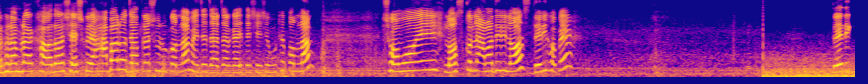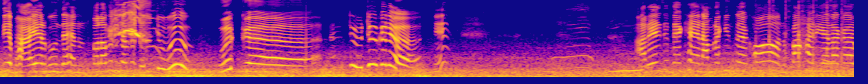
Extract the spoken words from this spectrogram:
এখন আমরা খাওয়া দাওয়া শেষ করে আবারও যাত্রা শুরু করলাম। এই যে যার যার গাড়িতে শেষে উঠে পড়লাম। সময় লস করলে আমাদেরই লস দেরি হবে। তো এদিক দিয়ে ভাই আর বোন দেখেন খেলতেছে টু টু টু হ্যাঁ? আর এই যে দেখেন, আমরা কিন্তু এখন পাহাড়ি এলাকার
